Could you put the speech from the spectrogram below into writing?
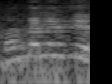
మందలించారు.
